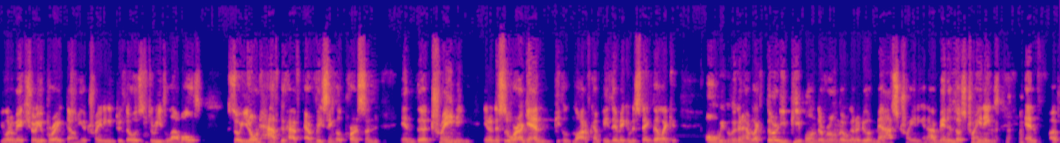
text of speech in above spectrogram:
you want to make sure you break down your training into those three levels. So you don't have to have every single person in the training. You know, this is where again, a lot of companies they make a mistake. They're like, oh, we, are going to have like 30 people in the room and we're going to do a mass training. And I've been in those trainings and uh,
